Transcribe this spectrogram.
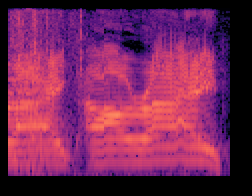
All right, all right.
